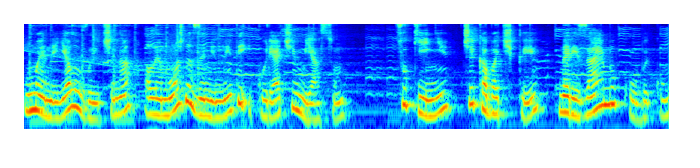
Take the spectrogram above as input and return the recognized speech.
У мене яловичина, але можна замінити і курячим м'ясом. Цукіні чи кабачки нарізаємо кубиком.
